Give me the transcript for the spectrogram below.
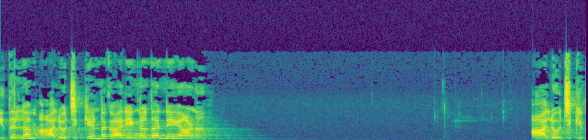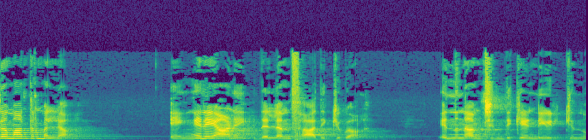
ഇതെല്ലാം ആലോചിക്കേണ്ട കാര്യങ്ങൾ തന്നെയാണ്. ആലോചിക്കുക മാത്രമല്ല എങ്ങനെയാണ് ഇതെല്ലാം സാധിക്കുക? എന്ന് നാം ചിന്തിക്കേണ്ടിയിരിക്കുന്നു.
